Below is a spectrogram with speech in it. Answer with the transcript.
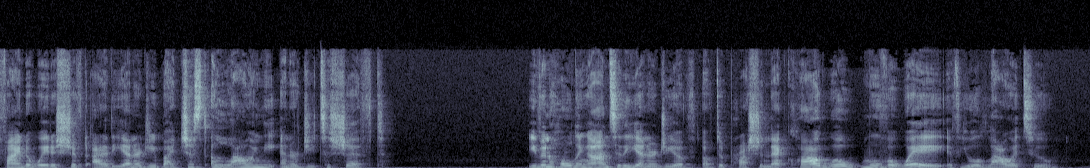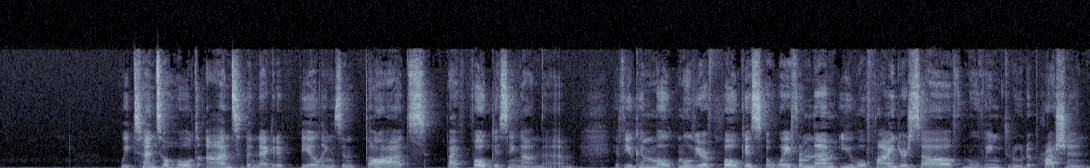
find a way to shift out of the energy by just allowing the energy to shift. Even holding on to the energy of, of depression, that cloud will move away if you allow it to. We tend to hold on to the negative feelings and thoughts by focusing on them. If you can mo- move your focus away from them, you will find yourself moving through depression.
